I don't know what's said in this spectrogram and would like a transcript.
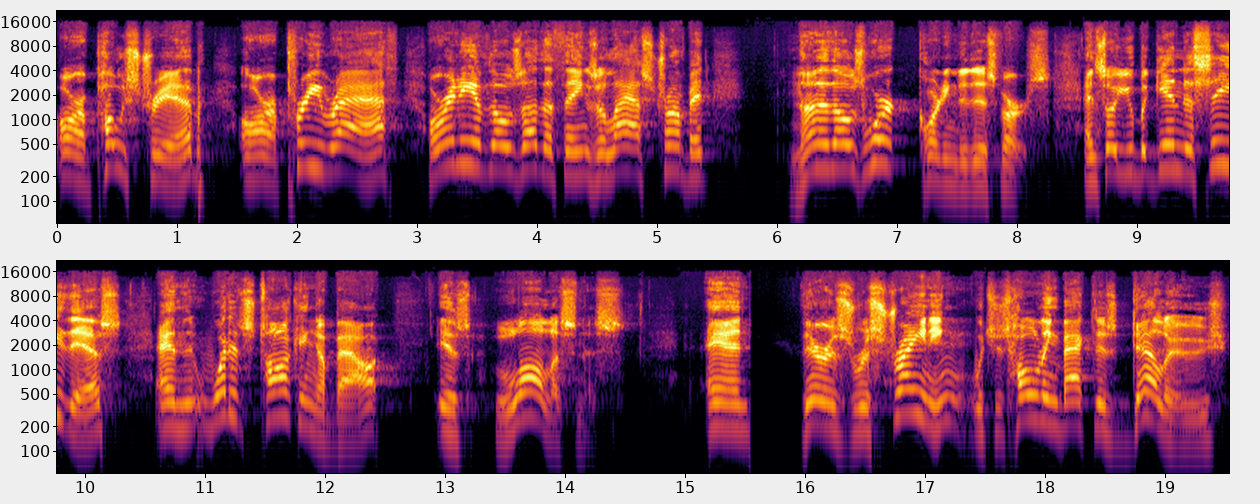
or a post trib or a pre wrath or any of those other things, a last trumpet. None of those work according to this verse. And so you begin to see this, and what it's talking about is lawlessness. And there is restraining, which is holding back this deluge,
